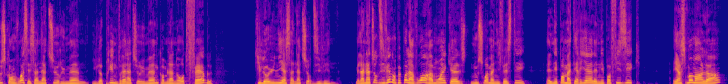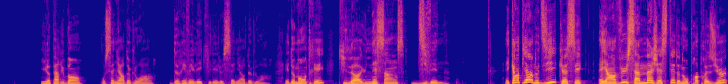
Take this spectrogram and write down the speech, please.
Tout ce qu'on voit, c'est sa nature humaine. Il a pris une vraie nature humaine comme la nôtre, faible, qu'il a unie à sa nature divine. Mais la nature divine, on ne peut pas la voir à moins qu'elle nous soit manifestée. Elle n'est pas matérielle, elle n'est pas physique. Et à ce moment-là, il a paru bon au Seigneur de gloire de révéler qu'il est le Seigneur de gloire et de montrer qu'il a une essence divine. Et quand Pierre nous dit que c'est ayant vu sa majesté de nos propres yeux,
